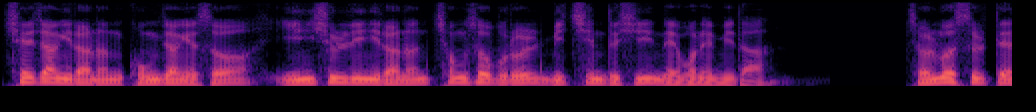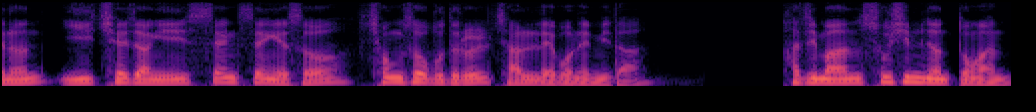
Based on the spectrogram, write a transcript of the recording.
췌장이라는 공장에서 인슐린이라는 청소부를 미친 듯이 내보냅니다. 젊었을 때는 이 췌장이 쌩쌩해서 청소부들을 잘 내보냅니다. 하지만 수십 년 동안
